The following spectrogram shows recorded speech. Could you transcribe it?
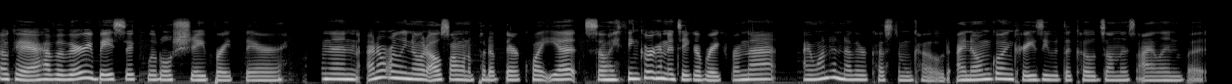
Okay, I have a very basic little shape right there. And then I don't really know what else I want to put up there quite yet, so I think we're going to take a break from that. I want another custom code. I know I'm going crazy with the codes on this island, but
